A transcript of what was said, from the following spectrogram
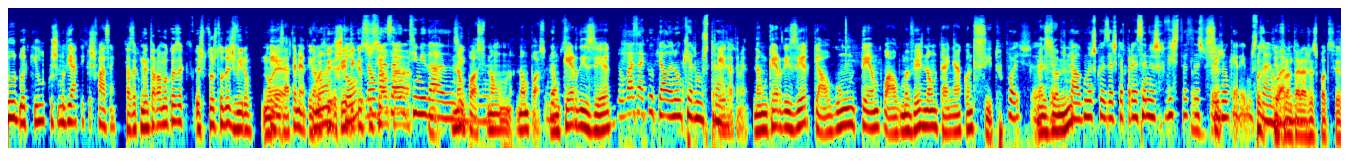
tudo aquilo que os mediáticos fazem. Estás a comentar alguma coisa que as pessoas todas viram, não é? Exatamente. Eu não a estou- crítica Não social vais à está- intimidade. Não Sim. posso, não, não posso. Não quer dizer Não vais àquilo que ela não quer mostrar. Exatamente. Não quer dizer que algum tempo, alguma vez, não tenha acontecido. Pois, Mas é a há algumas coisas que aparecem nas revistas as pessoas Sim. não querem Pois, mostrar. e a fronteira às vezes pode ser.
